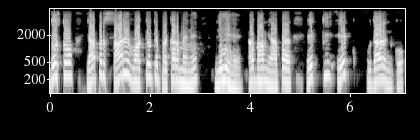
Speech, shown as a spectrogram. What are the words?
दोस्तों, यहाँ पर सारे वाक्यों के प्रकार मैंने लिए हैं। अब हम यहाँ पर एक की, एक उदाहरण को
